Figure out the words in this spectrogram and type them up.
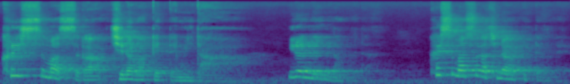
크리스마스가 지나갔기 때문이다. 이런 내용이 나옵니다. 크리스마스가 지나갔기 때문에.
